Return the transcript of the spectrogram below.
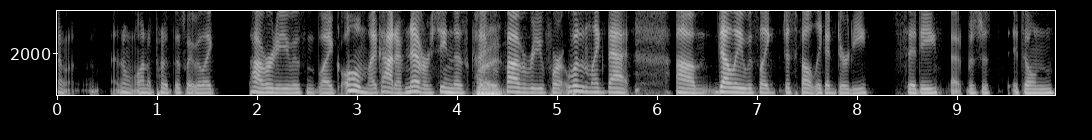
I don't, I don't want to put it this way, but like poverty wasn't like, oh my god, I've never seen this kind Right. of poverty before. It wasn't like that. Um, Delhi was like just felt like a dirty city that was just its own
